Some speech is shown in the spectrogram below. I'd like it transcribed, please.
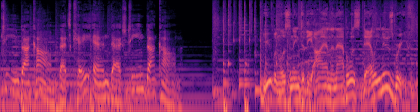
team.com. That's kn team.com. You've been listening to the Eye on Annapolis Daily News Brief.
